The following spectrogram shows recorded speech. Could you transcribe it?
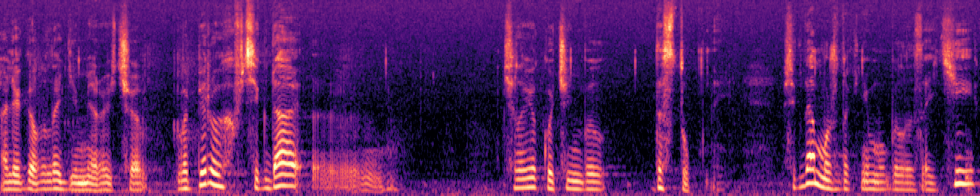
Олега Владимировича. Во-первых, всегда э, человек очень был доступный. Всегда можно к нему было зайти,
